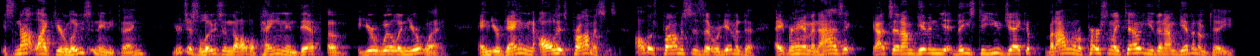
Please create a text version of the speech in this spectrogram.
it's not like you're losing anything. you're just losing all the pain and death of your will and your way. And you're gaining all his promises, all those promises that were given to Abraham and Isaac. God said, I'm giving you these to you, Jacob, but I want to personally tell you that I'm giving them to you.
